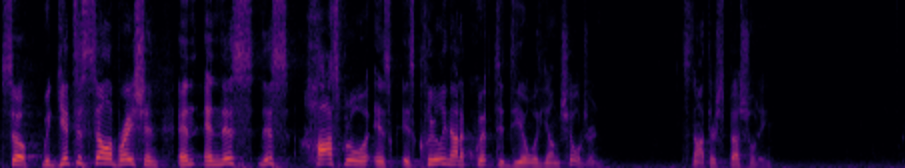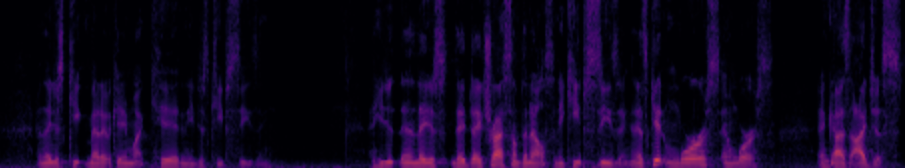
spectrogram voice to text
so we get to celebration, and, and this, this hospital is, is clearly not equipped to deal with young children. It's not their specialty and they just keep medicating my kid, and he just keeps seizing. And, he, and they just they, they try something else, and he keeps seizing, and it's getting worse and worse. And guys, I just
